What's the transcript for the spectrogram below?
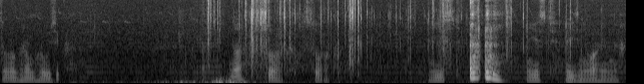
40 грам грузик. Да, 40, 40. Есть, есть різні ваги в них.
